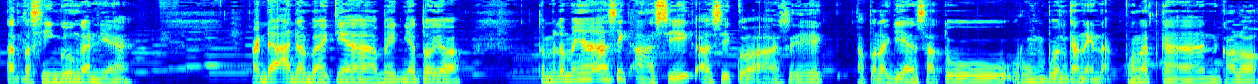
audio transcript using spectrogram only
ntar tersinggung kan ya ada ada baiknya baiknya tuh ya. Teman-temannya asik asik asik kok asik. Apalagi yang satu rumpun kan enak banget kan. Kalau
